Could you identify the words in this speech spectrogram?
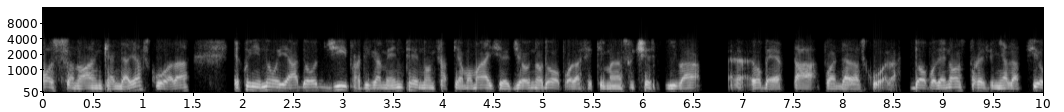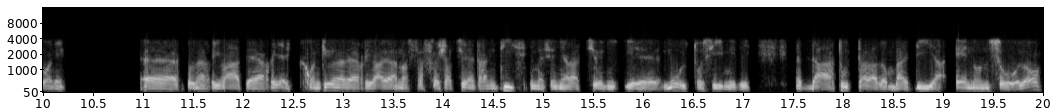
possono anche andare a scuola e quindi noi ad oggi praticamente non sappiamo mai se il giorno dopo, la settimana successiva, eh, Roberta può andare a scuola. Dopo le nostre segnalazioni eh, sono arrivate, arri- continuano ad arrivare alla nostra associazione tantissime segnalazioni eh, molto simili da tutta la Lombardia e non solo.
